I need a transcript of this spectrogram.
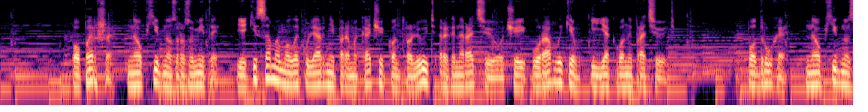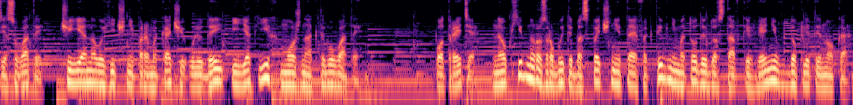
По-перше, необхідно зрозуміти, які саме молекулярні перемикачі контролюють регенерацію очей у равликів і як вони працюють. По-друге, необхідно з'ясувати, чи є аналогічні перемикачі у людей і як їх можна активувати. По-третє, необхідно розробити безпечні та ефективні методи доставки генів до клітин ока.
